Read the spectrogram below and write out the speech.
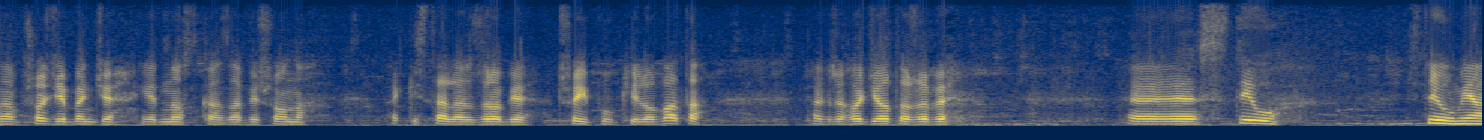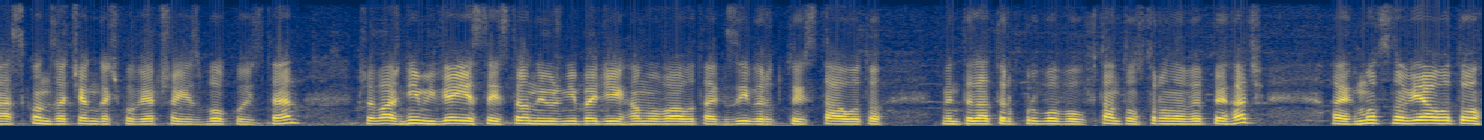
na przodzie będzie jednostka zawieszona. Taki stelaż zrobię 3,5 kW. Także chodzi o to, żeby e, z tyłu z tyłu miała skąd zaciągać powietrze i z boku jest ten. Przeważnie mi wieje z tej strony, już nie będzie jej hamowało tak Zibber tutaj stało, to wentylator próbował w tamtą stronę wypychać, a jak mocno wiało, to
